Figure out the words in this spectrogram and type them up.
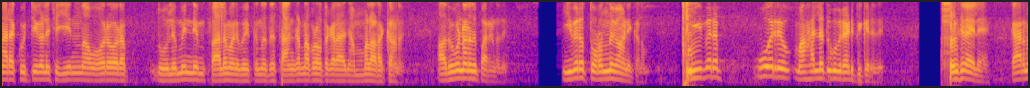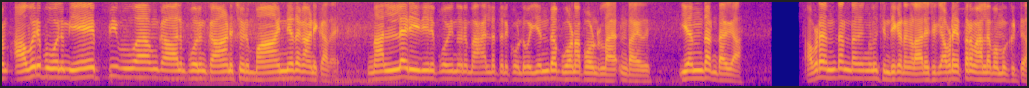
മരക്കുറ്റികൾ ചെയ്യുന്ന ഓരോരോ ദുലുമിന്റെയും ഫലം അനുഭവിക്കുന്നത് സംഘടനാ പ്രവർത്തകരായ നമ്മളടക്കാണ് അതുകൊണ്ടാണ് ഇത് പറയണത് ഇവരെ തുറന്നു കാണിക്കണം. ഇവരെ ഒരു മഹല്ലത്ത് കുതിരടിപ്പിക്കരുത് മനസ്സിലായില്ലേ? കാരണം അവർ പോലും എ പി പോവാം കാലം പോലും കാണിച്ചൊരു മാന്യത കാണിക്കാതെ നല്ല രീതിയിൽ പോയി ഒരു മഹല്ലത്തിൽ കൊണ്ടുപോയി. എന്താ ഗുണപ്പോണ്ടുള്ള ഉണ്ടായത്? എന്താ അവിടെ എന്താ നിങ്ങൾ ചിന്തിക്കണം നിങ്ങൾ ആലോചിക്കുക. അവിടെ എത്ര മഹല്ല നമുക്ക് കിട്ടുക?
